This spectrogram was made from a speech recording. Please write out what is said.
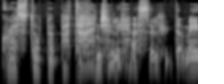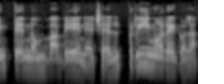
Questo per Patanjali assolutamente non va bene, cioè il primo regola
